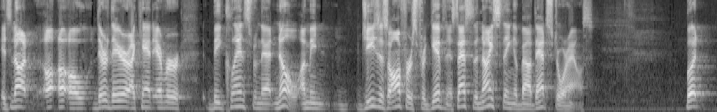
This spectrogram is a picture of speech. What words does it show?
It's not, uh oh, they're there, I can't ever be cleansed from that? No. I mean, Jesus offers forgiveness. That's the nice thing about that storehouse. But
